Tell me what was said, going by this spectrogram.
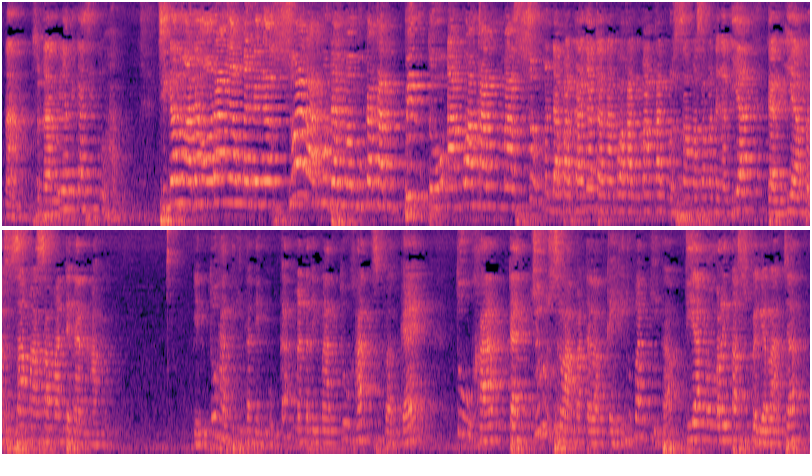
Nah, saudaraku yang dikasih Tuhan. Jika ada orang yang mendengar suaraku dan membukakan pintu, aku akan masuk mendapatkannya dan aku akan makan bersama-sama dengan dia dan ia bersama-sama dengan aku. Pintu hati kita dibuka menerima Tuhan sebagai Tuhan dan juru selamat dalam kehidupan kita, dia memerintah sebagai raja.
